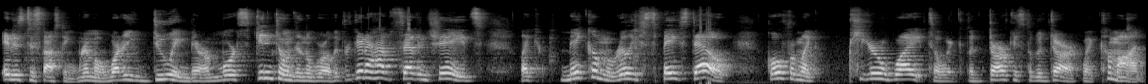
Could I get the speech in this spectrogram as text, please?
it is disgusting. Rimmel, what are you doing? There are more skin tones in the world. If you're gonna have seven shades, like, make them really spaced out. Go from, like, pure white to, like, the darkest of the dark. Like, come on.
